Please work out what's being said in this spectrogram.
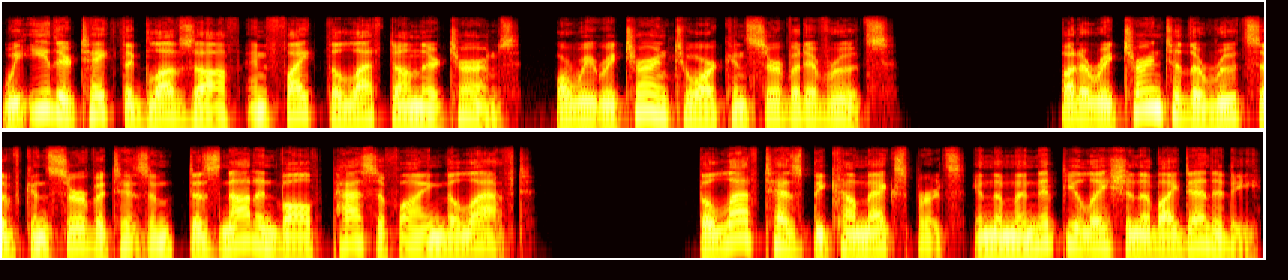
We either take the gloves off and fight the left on their terms, or we return to our conservative roots. But a return to the roots of conservatism does not involve pacifying the left. The left has become experts in the manipulation of identity,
